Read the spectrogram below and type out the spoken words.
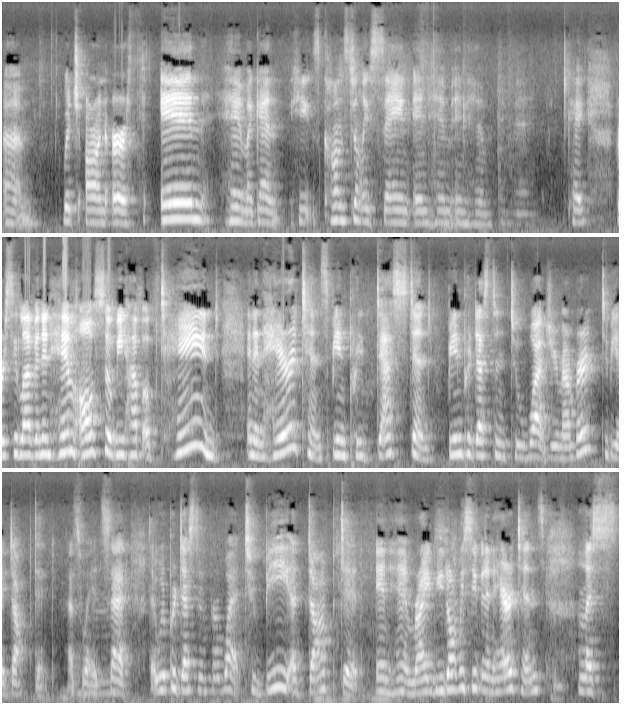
Um, which are on earth in him. Again, he's constantly saying in him, in him. Okay, verse 11, in him also we have obtained an inheritance, being predestined. Being predestined to what? Do you remember? To be adopted. That's what it said. That we're predestined for what? To be adopted in him, right? You don't receive an inheritance unless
